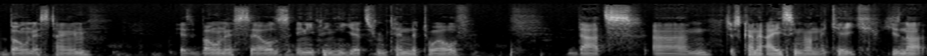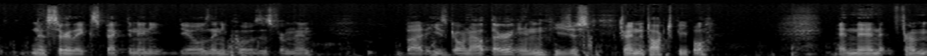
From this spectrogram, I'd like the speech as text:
bonus time, his bonus sales, anything he gets from 10 to 12. That's um, just kind of icing on the cake. He's not necessarily expecting any deals, any closes from then but he's going out there and he's just trying to talk to people. And then from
